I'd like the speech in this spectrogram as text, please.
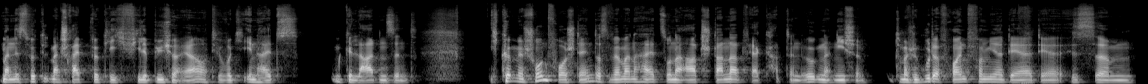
man ist wirklich, man schreibt wirklich viele Bücher, ja, die wirklich inhaltsgeladen sind. Ich könnte mir schon vorstellen, dass wenn man halt so eine Art Standardwerk hat in irgendeiner Nische, zum Beispiel ein guter Freund von mir, der, der ist, ähm,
